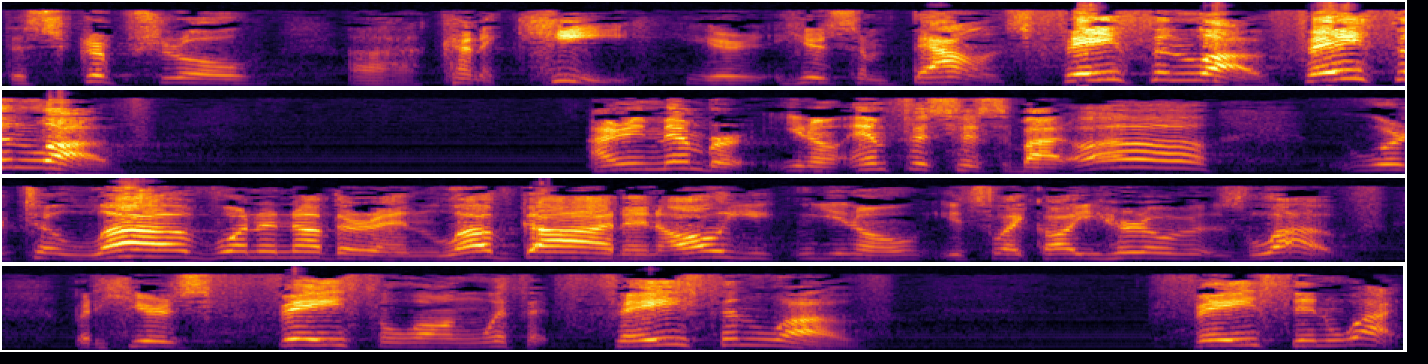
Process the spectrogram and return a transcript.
the scriptural uh, kind of key. Here, here's some balance. Faith and love. Faith and love. I remember, you know, emphasis about, oh, we're to love one another and love God and all you, you know, it's like all you hear of is love. But here's faith along with it. Faith and love. Faith in what?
